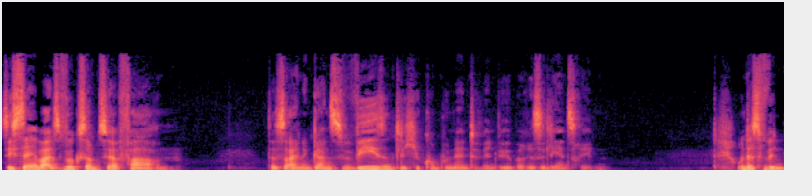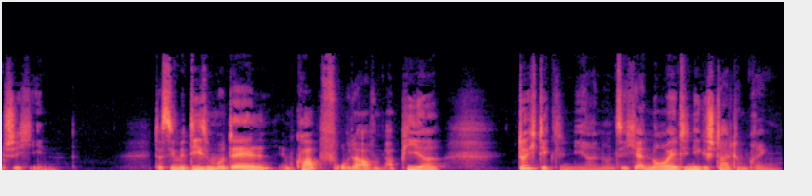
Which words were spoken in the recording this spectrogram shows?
Sich selber als wirksam zu erfahren, das ist eine ganz wesentliche Komponente, wenn wir über Resilienz reden. Und das wünsche ich Ihnen, dass Sie mit diesem Modell im Kopf oder auf dem Papier durchdeklinieren und sich erneut in die Gestaltung bringen.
